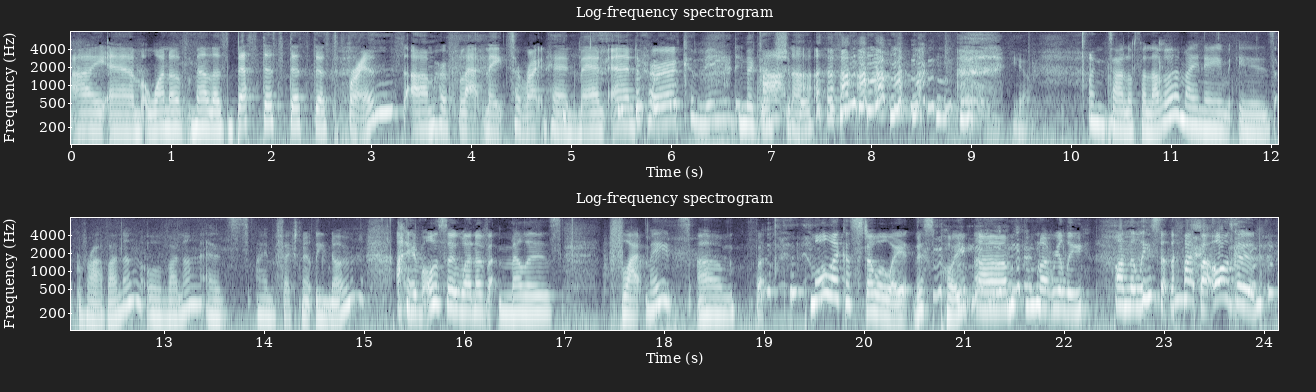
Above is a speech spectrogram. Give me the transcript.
I am one of Mella's bestest, bestest friends. Um, her flatmate's her right hand man and her comedic Negotiable. partner. yeah. I'm Talofa lava. My name is Ravana, or Vana, as I'm affectionately known. I am also one of Mella's flatmates, um, but more like a stowaway at this point. Um, I'm not really on the list at the fight, but all good.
